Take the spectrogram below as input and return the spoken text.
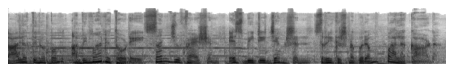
കാലത്തിനൊപ്പം അഭിമാനത്തോടെ Sanju fashion S B T junction Sreekrishnapuram Palakkad.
